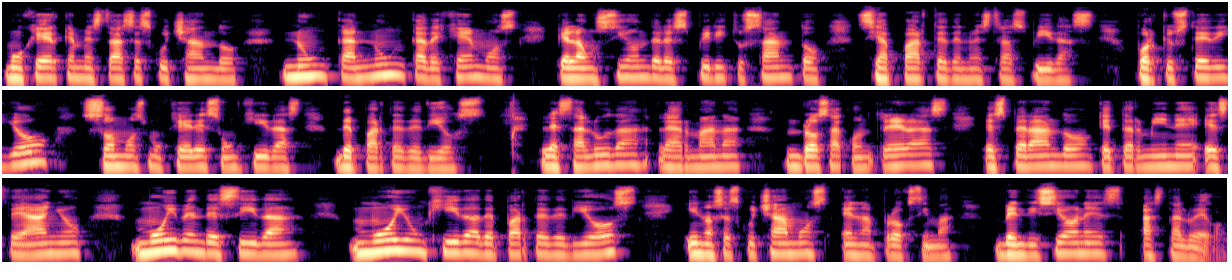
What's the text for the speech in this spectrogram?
Mujer que me estás escuchando, nunca, nunca dejemos que la unción del Espíritu Santo sea parte de nuestras vidas, porque usted y yo somos mujeres ungidas de parte de Dios. Le saluda la hermana Rosa Contreras, esperando que termine este año muy bendecida, muy ungida de parte de Dios y nos escuchamos en la próxima. Bendiciones, hasta luego.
